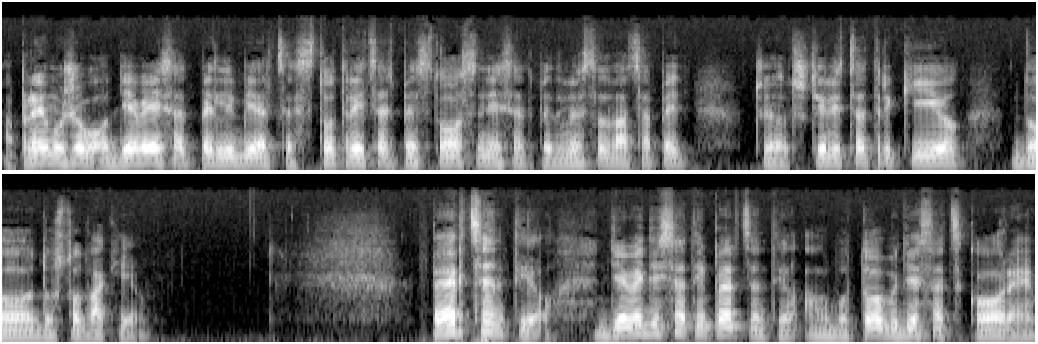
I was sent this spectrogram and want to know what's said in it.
a pre mužov od 95 libier cez 135, 185, 225, čo je od 43 kg do, do 102 kg. Percentil, 90. percentil alebo top 10 skóre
